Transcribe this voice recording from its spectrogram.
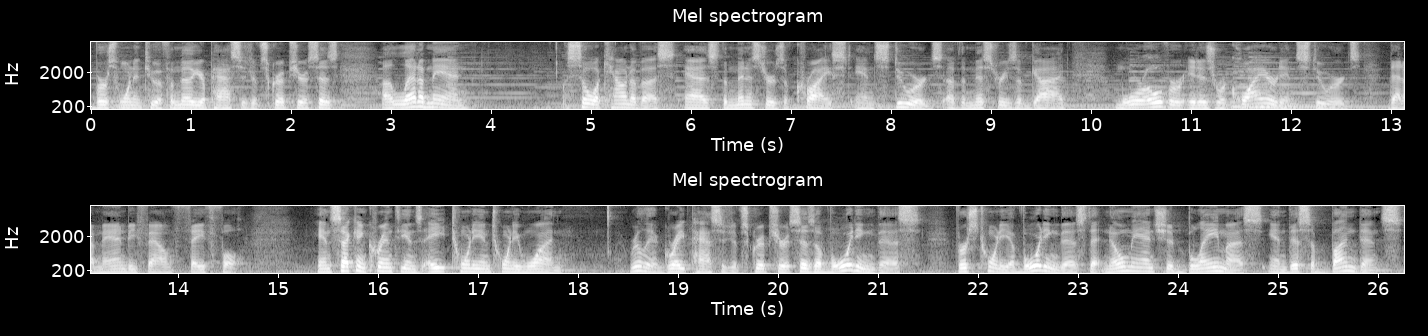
verse 1 and 2, a familiar passage of Scripture. It says, uh, Let a man so account of us as the ministers of Christ and stewards of the mysteries of God. Moreover, it is required in stewards that a man be found faithful. In 2 Corinthians 8 20 and 21, really a great passage of Scripture, it says, Avoiding this, Verse 20, avoiding this, that no man should blame us in this abundance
